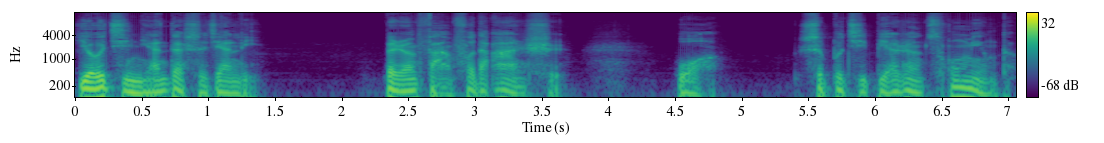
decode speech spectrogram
有几年的时间里，被人反复的暗示，我是不及别人聪明的。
